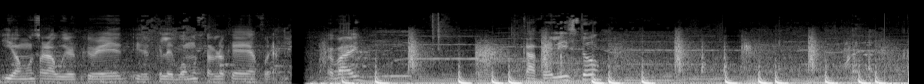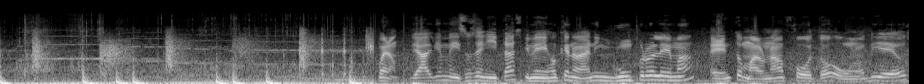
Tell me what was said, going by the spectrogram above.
y vamos para Weird Created y que les voy a mostrar lo que hay afuera. Bye bye. Café listo. Bueno, ya alguien me hizo señitas y me dijo que no había ningún problema en tomar una foto o unos videos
